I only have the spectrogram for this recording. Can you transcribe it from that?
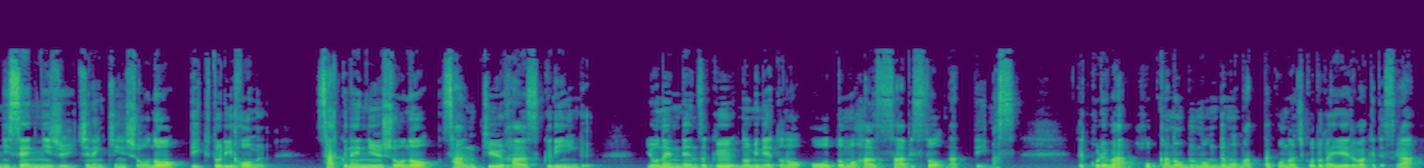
2021年金賞のビクトリーホーム。昨年入賞のサンキューハウスクリーニング。4年連続ノミネートのオートモハウスサービスとなっています。でこれは他の部門でも全く同じことが言えるわけですが、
